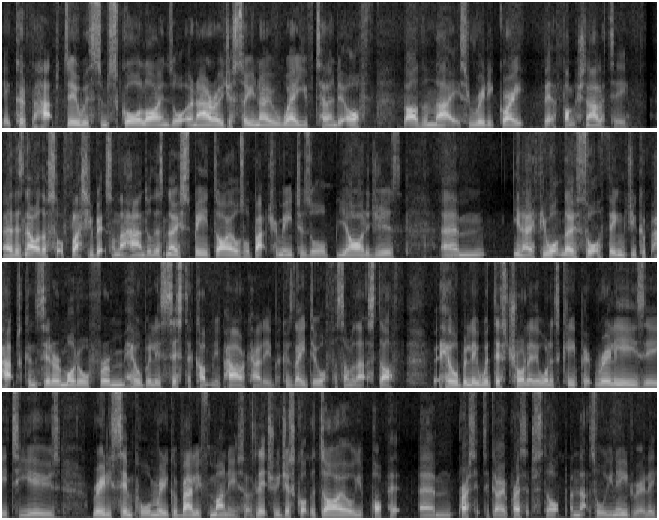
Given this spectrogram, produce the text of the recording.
It could perhaps do with some score lines or an arrow just so you know where you've turned it off, but other than that, it's a really great bit of functionality. Uh, there's no other sort of flashy bits on the handle. There's no speed dials or battery meters or yardages. Um, you know, if you want those sort of things, you could perhaps consider a model from Hill Billy's sister company, PowerCaddy, because they do offer some of that stuff. But Hill Billy, with this trolley, they wanted to keep it really easy to use, really simple, and really good value for money. So it's literally just got the dial, you pop it, um, press it to go, press it to stop, and that's all you need really.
